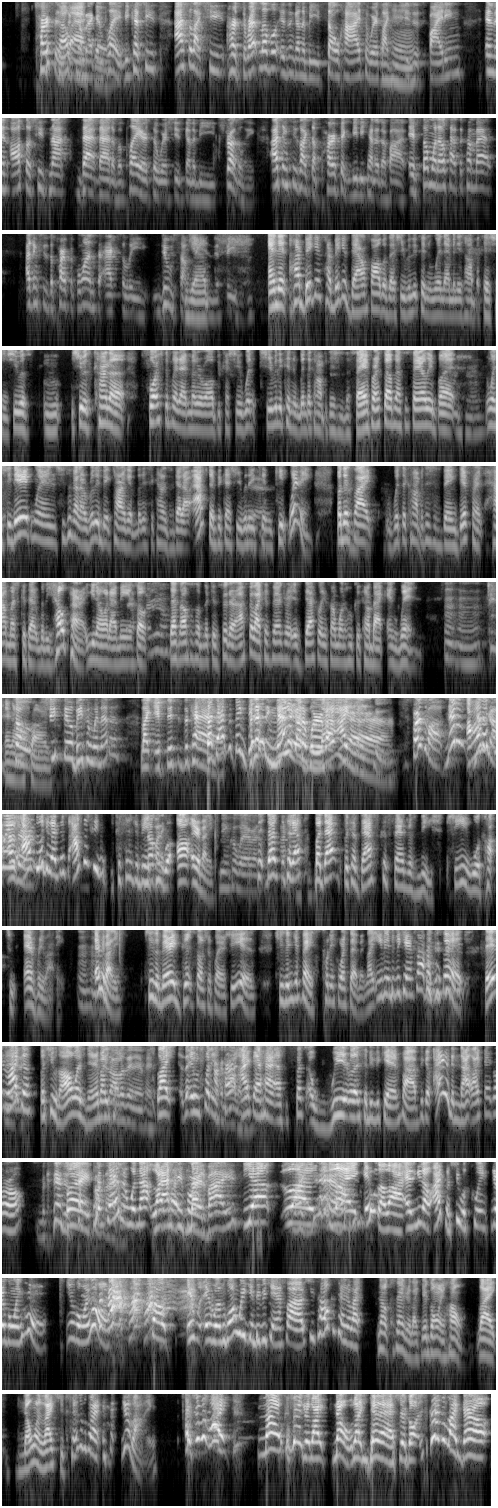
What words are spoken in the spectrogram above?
person so to come back and play because she's. I feel like she her threat level isn't going to be so high to where it's like Mhm. she's just fighting, and then also she's not that bad of a player to where she's going to be struggling. I think she's like the perfect BB Canada five. If someone else had to come back, I think she's the perfect one to actually do something Yeah. in this season. And then her biggest her biggest downfall was that she really couldn't win that many competitions. She was mm, she was kind of forced to play that middle role because she wouldn't she really couldn't win the competitions to save herself necessarily. But Mhm. when she did win, she took out a really big target, but then she kind of just got out after because she really Yeah. couldn't keep winning. But it's Mhm. like with the competitions being different, how much could that really help her? You know what I mean? That's so true. that's also something to consider. I feel like Cassandra is definitely someone who could come back and win. Mhm. And So she's still beefing with Neda. Like if this is the cast, But that's the thing. But This that's the is thing. They gotta worry about later. Too. First of all, none of none of Honestly, other I'm looking at this. I can see Cassandra being Nobody. cool with all everybody. being cool, whatever. Th- That's because that, but that's because that's Cassandra's niche. She will talk to everybody. Mhm. Everybody. She's a very good social player. She is. She's in your face 24 7. Like, even if you can't stop, like you said, they didn't like her, but she was always in everybody's always face. in face. Like, it was funny. Her Talking all and. Ika had a, such a weird relationship with BB Can 5 because Ika did not like that girl. Cassandra, But Cassandra would not like asking her. for not- advice. yeah, like, damn. like, it was a lot, And, you know, I because she was queen. You're going home. You're going home. so it, it was one week in BB Can 5. She told Cassandra, like, no, Cassandra, like, you're going home. Like, no one likes you. Cassandra was like, you're lying. And she was like, no, Cassandra, like, no, like, dead ass, you're going. Cassandra's like, girl,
